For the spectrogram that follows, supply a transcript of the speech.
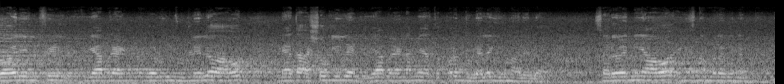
रॉयल एनफिल्ड या ब्रँडवरून जुडलेलो आहोत. आणि आता अशोक लिलंड या ब्रँड आम्ही आतापर्यंत धुळ्याला घेऊन आलेलो आहोत. सर्वांनी यावं हीच नंबर विनंती.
